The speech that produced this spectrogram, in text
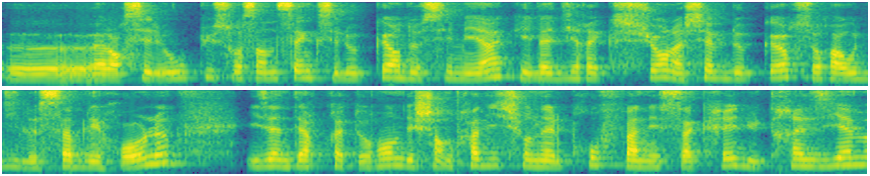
Euh, alors c'est le opus 65, c'est le chœur de Séméac et la direction, la chef de chœur sera Odile Sablérol. Ils interpréteront des chants traditionnels profanes et sacrés du XIIIe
